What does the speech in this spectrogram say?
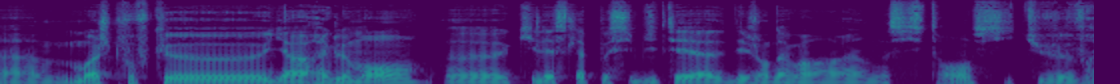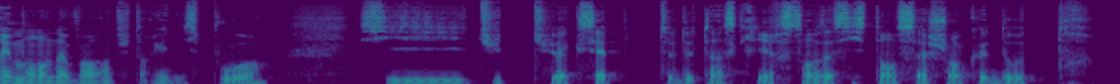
euh, moi, je trouve que il y a un règlement euh, qui laisse la possibilité à des gens d'avoir un, assistant. Si tu veux vraiment en avoir un, tu t'organises pour. Si tu, tu acceptes de t'inscrire sans assistance, sachant que d'autres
